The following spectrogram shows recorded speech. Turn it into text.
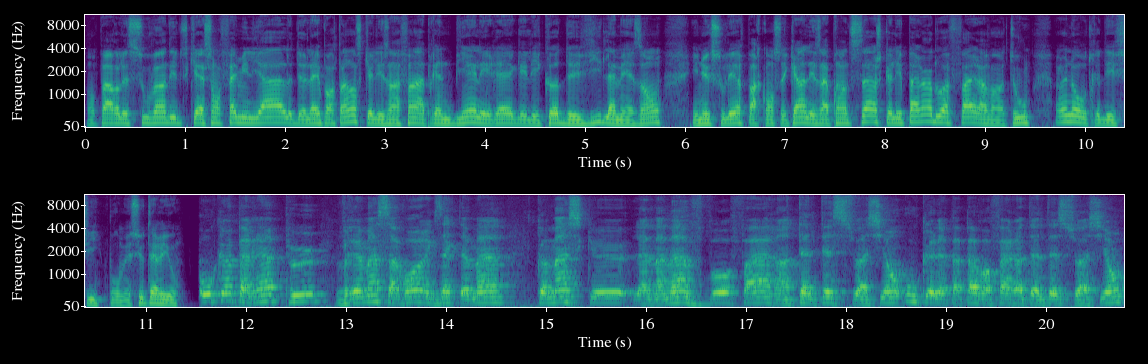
On parle souvent d'éducation familiale, de l'importance que les enfants apprennent bien les règles et les codes de vie de la maison, nous soulève par conséquent les apprentissages que les parents doivent faire avant tout, un autre défi pour M. Thériault. Aucun parent peut vraiment savoir exactement comment est-ce que la maman va faire en telle telle situation ou que le papa va faire en telle telle situation?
